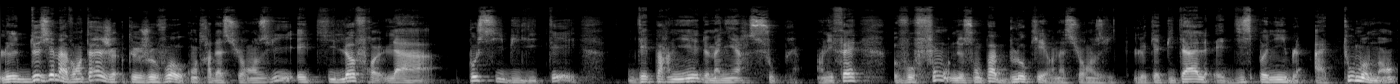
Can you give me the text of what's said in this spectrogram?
Le deuxième avantage que je vois au contrat d'assurance vie est qu'il offre la possibilité d'épargner de manière souple. En effet, vos fonds ne sont pas bloqués en assurance vie. Le capital est disponible à tout moment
